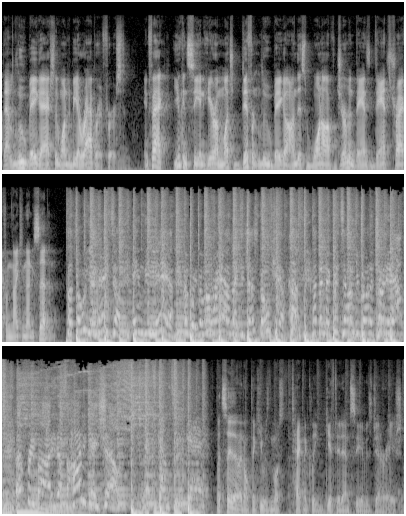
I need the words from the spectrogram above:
that Lou Bega actually wanted to be a rapper at first. In fact, you can see and hear a much different Lou Bega on this one off German band's dance track from 1997. So throw your hands up in the air and wave them around like you just don't care. Huh? Having a good time, you're gonna turn it out. Everybody, that's a holiday shout. Let's say that I don't think he was the most technically gifted MC of his generation.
